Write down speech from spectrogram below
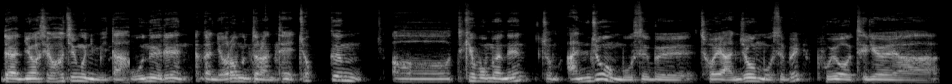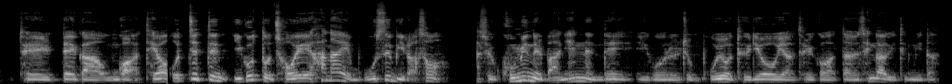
네, 안녕하세요. 허지문입니다. 오늘은 약간 여러분들한테 조금, 어, 어떻게 보면은 좀 안 좋은 모습을, 저의 안 좋은 모습을 보여드려야 될 때가 온 것 같아요. 어쨌든 이것도 저의 하나의 모습이라서 사실 고민을 많이 했는데 이거를 좀 보여드려야 될 것 같다는 생각이 듭니다.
